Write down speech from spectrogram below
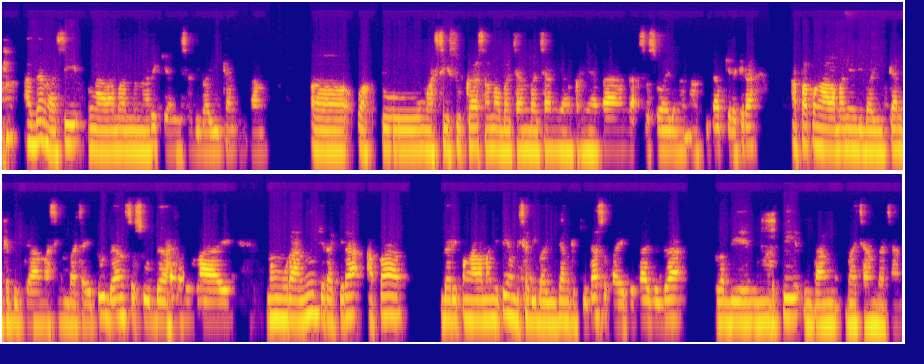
ada nggak sih pengalaman menarik yang bisa dibagikan tentang uh, waktu masih suka sama bacaan-bacaan yang ternyata nggak sesuai dengan Alkitab? Kira-kira apa pengalaman yang dibagikan ketika masih membaca itu dan sesudah mulai mengurangi, kira-kira apa dari pengalaman itu yang bisa dibagikan ke kita supaya kita juga lebih mengerti tentang bacaan-bacaan.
